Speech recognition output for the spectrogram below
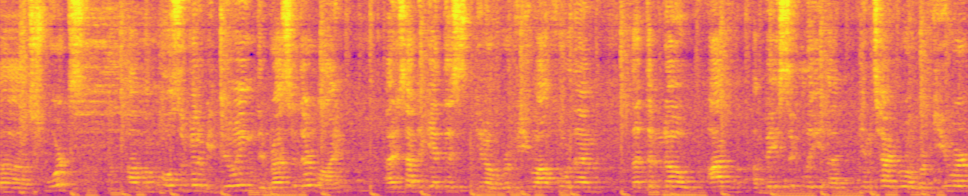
uh, Schwartz. Um, I'm also going to be doing the rest of their line. I just have to get this, you know, review out for them. Let them know I'm a, basically an integral reviewer.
